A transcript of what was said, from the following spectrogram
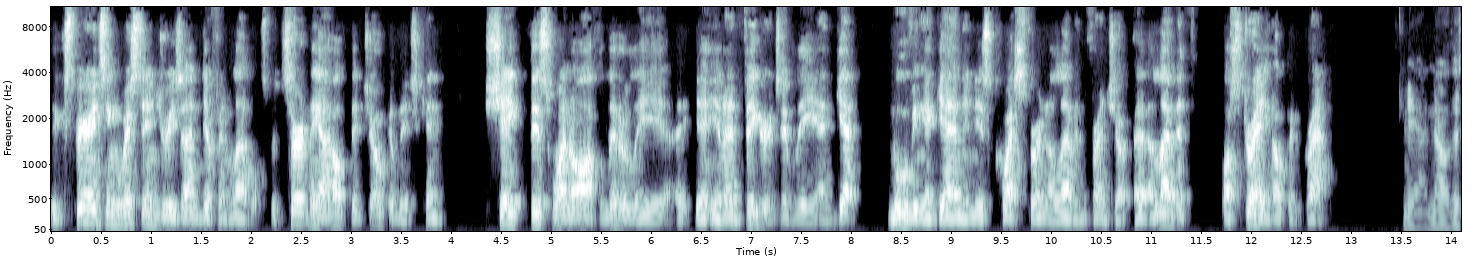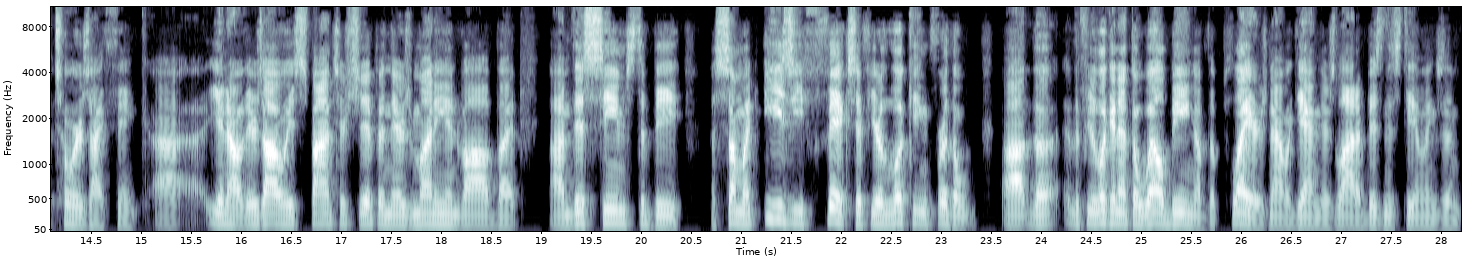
experiencing wrist injuries on different levels. But certainly, I hope that Djokovic can shake this one off, literally, uh, you know, and figuratively, and get moving again in his quest for an 11th French, uh, 11th Australian Open crown. Yeah, no, the tours. I think, uh, you know, there's always sponsorship and there's money involved, but um, this seems to be a somewhat easy fix if you're looking for the uh, the if you're looking at the well-being of the players. Now, again, there's a lot of business dealings, and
